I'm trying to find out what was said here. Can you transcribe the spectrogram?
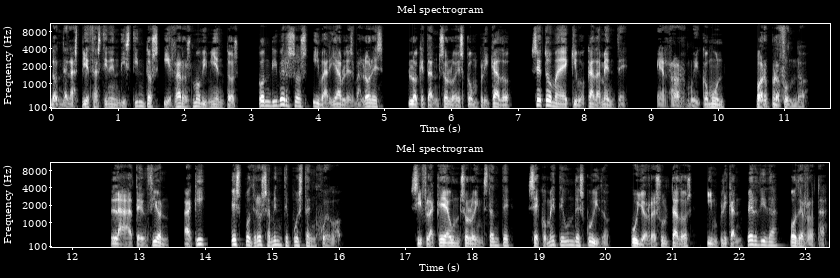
donde las piezas tienen distintos y raros movimientos con diversos y variables valores, lo que tan solo es complicado se toma equivocadamente, error muy común, por profundo. La atención, aquí, es poderosamente puesta en juego. Si flaquea un solo instante, se comete un descuido, cuyos resultados implican pérdida o derrota.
